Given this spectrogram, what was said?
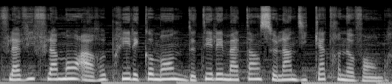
Flavie Flamand a repris les commandes de Télématin ce lundi 4 novembre.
